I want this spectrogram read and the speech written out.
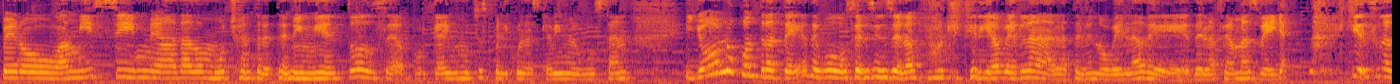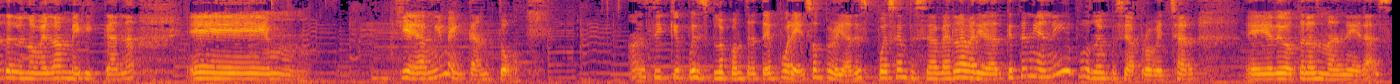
pero a mí sí me ha dado mucho entretenimiento, o sea, porque hay muchas películas que a mí me gustan y yo lo contraté, debo ser sincera, porque quería ver la, telenovela de, La Fea Más Bella, que es una telenovela mexicana em, que a mí me encantó. Así que pues lo contraté por eso, pero ya después empecé a ver la variedad que tenían y pues lo empecé a aprovechar eh, de otras maneras.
